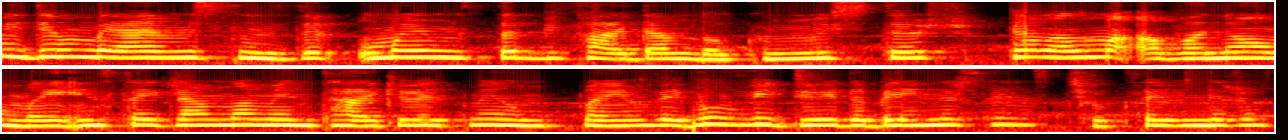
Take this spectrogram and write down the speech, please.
videomu beğenmişsinizdir. Umarım size bir faydam dokunmuştur. Kanalıma abone olmayı, Instagram'dan beni takip etmeyi unutmayın. Ve bu videoyu da beğenirseniz çok sevinirim.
